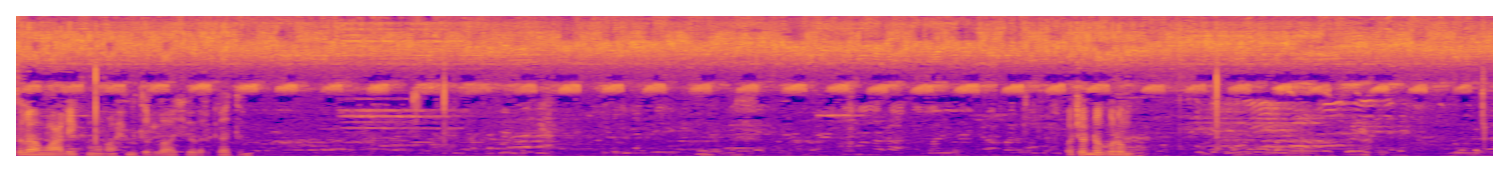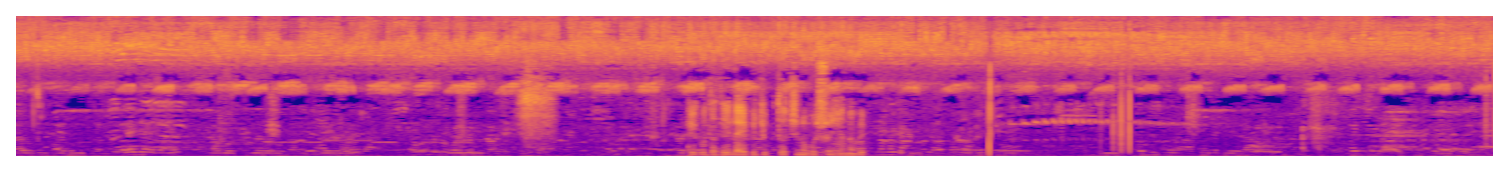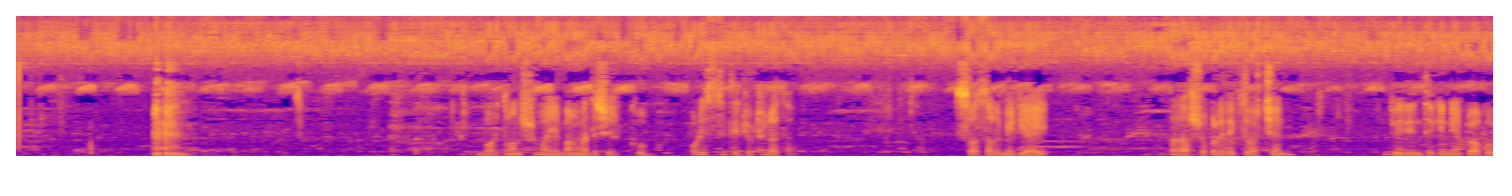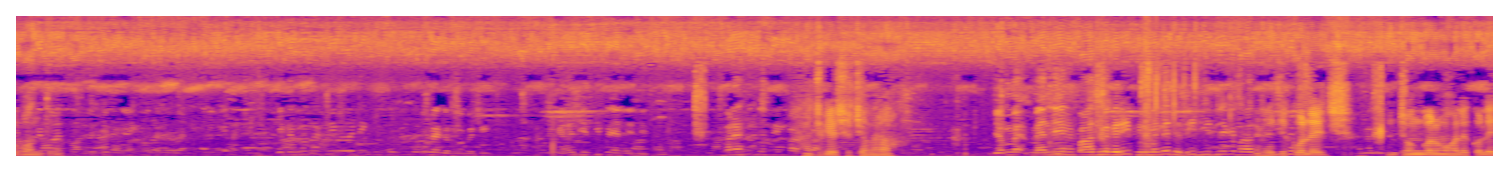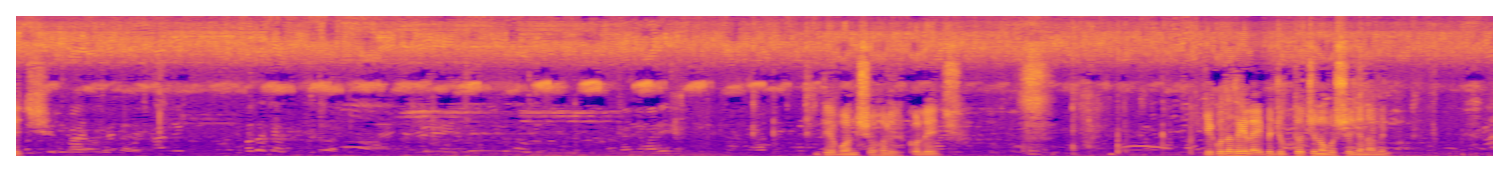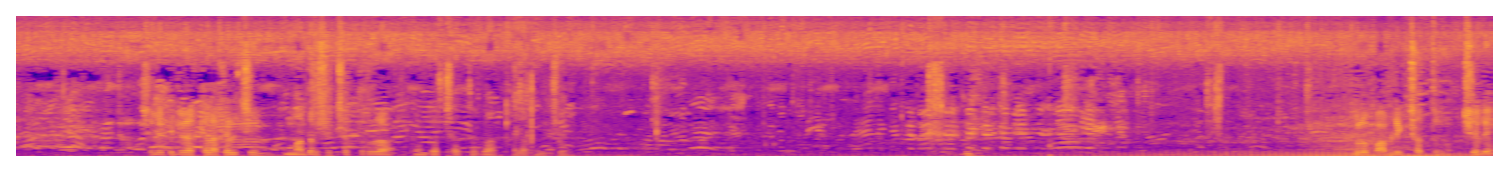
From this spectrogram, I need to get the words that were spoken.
আসসালামু আলাইকুম রহমতুল্লাহ বরকাত প্রচণ্ড গরম। কে কোথা থেকে লাইভে যুক্ত হচ্ছেন অবশ্যই জানাবেন। বর্তমান সময়ে বাংলাদেশের খুব পরিস্থিতি জটিলতা। সোশ্যাল মিডিয়ায় আপনারা সকলে দেখতে পাচ্ছেন দুই দিন থেকে নেটওয়ার্কও বন্ধ। আজকে এসেছি আমরা। কলেজ জঙ্গলমহলে কলেজ দেবন শহরের কলেজ। কে কোথা থেকে লাইফে যুক্ত হচ্ছেন অবশ্যই জানাবেন। ছেলেপিলেরা খেলা খেলছে, মাদ্রাসার ছাত্ররা, এখানকার ছাত্ররা খেলা খেলছে। পাবলিক ছাত্র, ছেলে।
